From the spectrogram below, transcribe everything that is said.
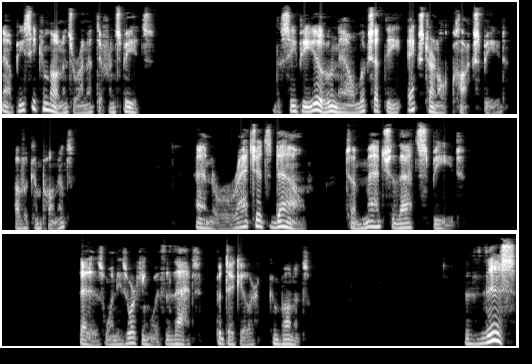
Now, PC components run at different speeds. The CPU now looks at the external clock speed of a component and ratchets down to match that speed. That is, when he's working with that particular component. This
